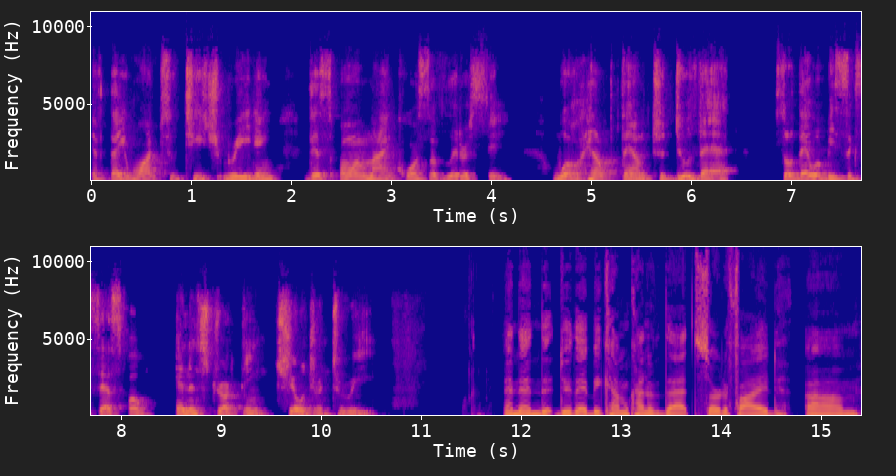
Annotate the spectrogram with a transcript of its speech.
if they want to teach reading, this online course of literacy will help them to do that so they will be successful in instructing children to read. And then do they become kind of that certified um,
